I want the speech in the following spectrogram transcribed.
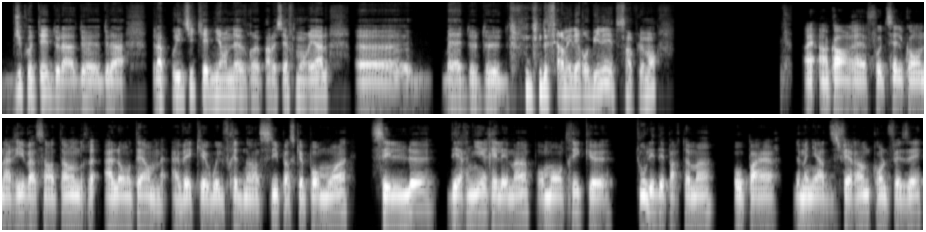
du côté de la, de, de, la, de la politique qui est mise en œuvre par le CF Montréal, euh, ben de, de, fermer les robinets, tout simplement. Encore faut-il qu'on arrive à s'entendre à long terme avec Wilfrid Nancy, parce que pour moi, c'est le dernier élément pour montrer que tous les départements opèrent de manière différente qu'on le faisait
